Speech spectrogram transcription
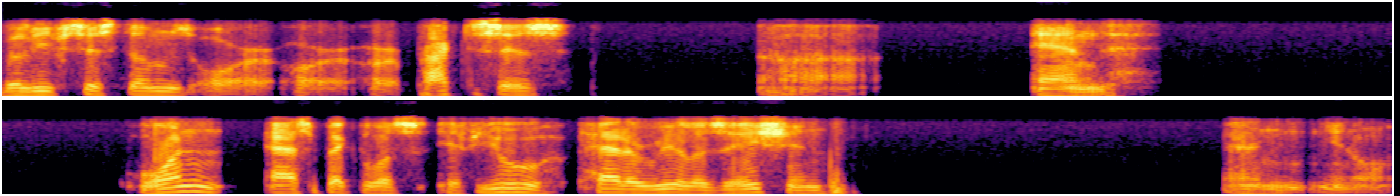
belief systems or or, or practices, uh, and one aspect was if you had a realization and you know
